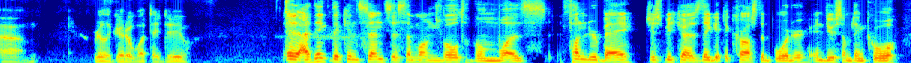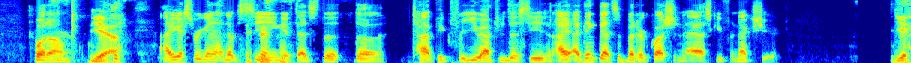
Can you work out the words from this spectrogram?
um, really good at what they do. I think the consensus among both of them was Thunder Bay, just because they get to cross the border and do something cool. But um, yeah, I guess we're gonna end up seeing if that's the the top pick for you after this season. I, I think that's a better question to ask you for next year. Yeah,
